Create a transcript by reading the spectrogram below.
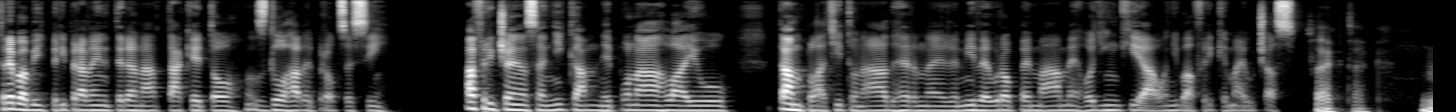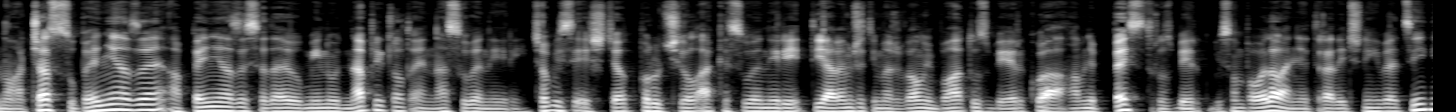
treba byť pripravený teda na takéto zdlhavé procesy. Afričania sa nikam neponáhľajú, tam platí to nádherné, že my v Európe máme hodinky a oni v Afrike majú čas. Tak, tak. No a čas sú peniaze a peniaze sa dajú minúť napríklad aj na suveníry. Čo by si ešte odporučil, aké suveníry? Ty, ja viem, že ty máš veľmi bohatú zbierku a hlavne pestru zbierku by som povedal, netradičných vecí.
